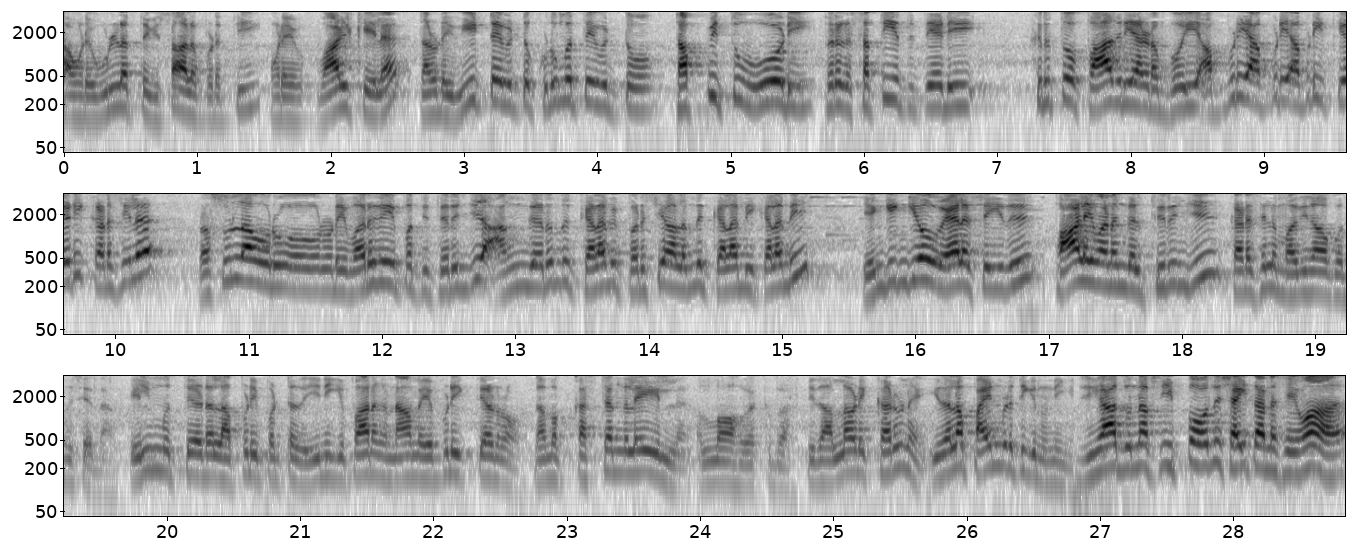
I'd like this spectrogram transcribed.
அவனுடைய உள்ளத்தை விசாலப்படுத்தி அவனுடைய வாழ்க்கையில தன்னுடைய வீட்டை விட்டு குடும்பத்தை விட்டும் தப்பித்து ஓடி பிறகு சத்தியத்தை தேடி கிறிஸ்தவ பாதிரியாரிடம் போய் அப்படி அப்படி அப்படி தேடி கடைசியில ரசுல்லா ஒரு அவருடைய வருகையை பத்தி தெரிஞ்சு அங்கேருந்து கிளம்பி பெர்சியால இருந்து கிளம்பி கிளம்பி எங்கெங்கேயோ வேலை செய்து பாலைவனங்கள் திரிஞ்சு கடைசியில் மதினாவுக்கு வந்து சேர்ந்தாங்க. இல்மு தேடல் அப்படிப்பட்டது. இன்னைக்கு பாருங்க நாம எப்படி தேடுறோம்? நம்ம கஷ்டங்களே இல்லை. அல்லாஹ் அக்பர். இது அல்லாவுடைய கருணை. இதெல்லாம் பயன்படுத்திக்கணும் நீங்க. ஜிஹாது நப்ஸ் இப்போ வந்து ஷைத்தான செய்வான்.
